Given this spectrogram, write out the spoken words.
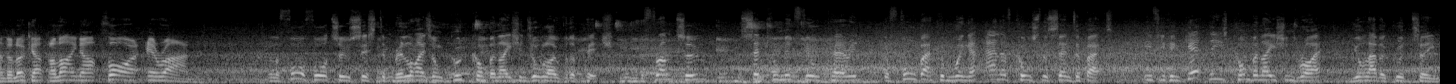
And a look at the lineup for Iran. Well, the 4-4-2 system relies on good combinations all over the pitch. The front two, the central midfield pairing, the fullback and winger, and of course the centre-backs. If you can get these combinations right, you'll have a good team.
